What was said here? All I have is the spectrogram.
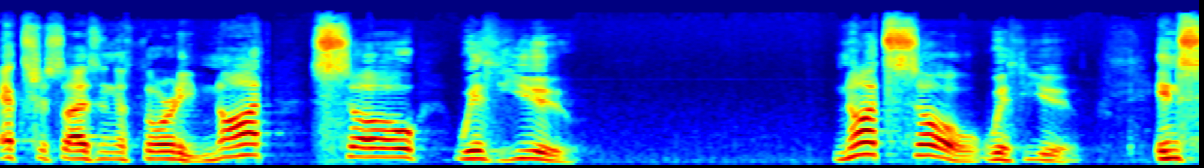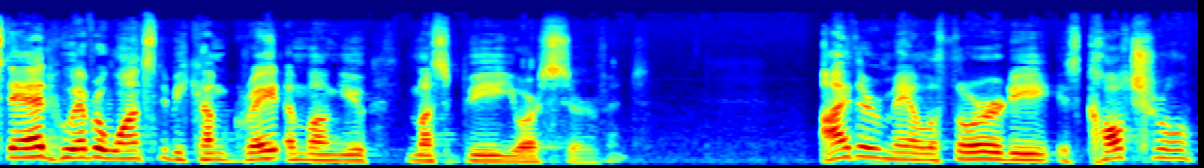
exercising authority. Not so with you. Not so with you. Instead, whoever wants to become great among you must be your servant. Either male authority is cultural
